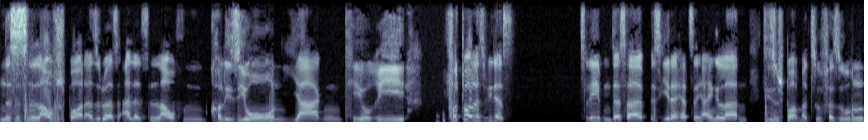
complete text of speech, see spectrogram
Und es ist ein Laufsport, also du hast alles. Laufen, Kollision, Jagen, Theorie. Football ist wie das Leben. Deshalb ist jeder herzlich eingeladen, diesen Sport mal zu versuchen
